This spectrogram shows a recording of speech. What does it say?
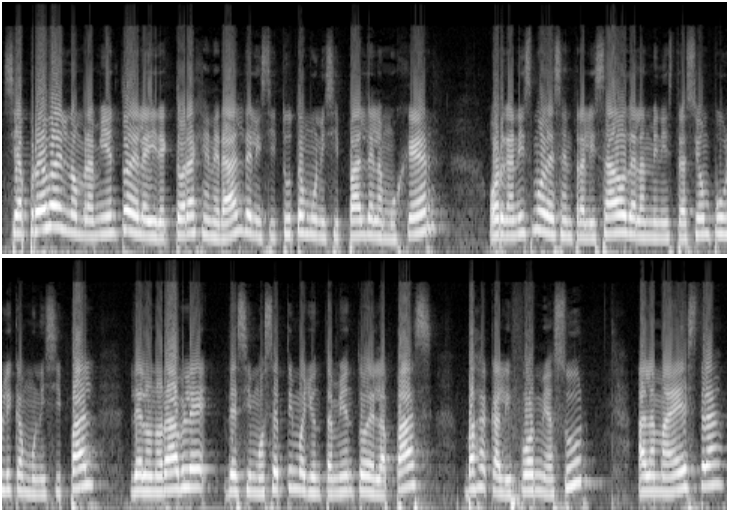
Se aprueba el nombramiento de la directora general del Instituto Municipal de la Mujer, organismo descentralizado de la Administración Pública Municipal del Honorable 17 Ayuntamiento de La Paz, Baja California Sur, a la maestra,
